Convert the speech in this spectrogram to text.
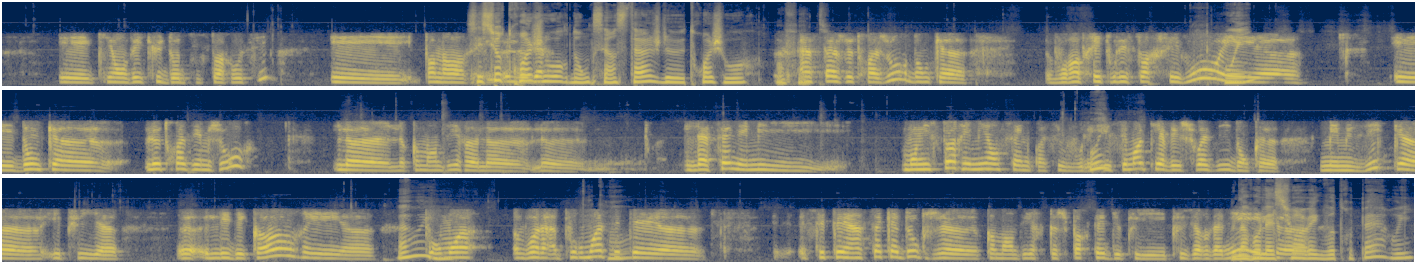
et qui ont vécu d'autres histoires aussi. Et pendant C'est sur trois jours, donc c'est un stage de trois jours. En fait. un stage de trois jours, donc euh, vous rentrez tous les soirs chez vous et Oui. euh, et donc euh, le troisième jour, le, le comment dire le, le la scène est mise mon histoire est mise en scène quoi si vous voulez Oui. et c'est moi qui avais choisi donc euh, mes musiques euh, et puis euh, les décors et ah oui. pour moi, voilà, pour moi oh. c'était c'était un sac à dos que je, comment dire, que je portais depuis plusieurs années. La relation avec votre père, oui.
